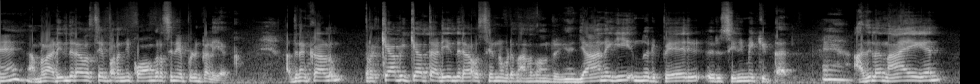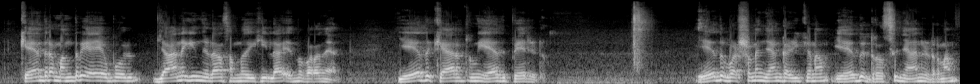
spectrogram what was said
ഏഹ് നമ്മൾ അടിയന്തരാവസ്ഥയെ പറഞ്ഞ് കോൺഗ്രസിനെ എപ്പോഴും കളിയാക്കും. അതിനേക്കാളും പ്രഖ്യാപിക്കാത്ത അടിയന്തരാവസ്ഥയാണ് ഇവിടെ നടന്നുകൊണ്ടിരിക്കുന്നത്. ജാനകി എന്നൊരു പേര് ഒരു സിനിമയ്ക്ക് ഇട്ടാൽ അതിലെ നായകൻ കേന്ദ്രമന്ത്രിയായ പോലും ജാനകി നേടാൻ സമ്മതിക്കില്ല എന്ന് പറഞ്ഞാൽ ഏത് ക്യാരക്ടറിന് ഏത് പേരിടും? ഏത് ഭക്ഷണം ഞാൻ കഴിക്കണം ഏത് ഡ്രസ്സ് ഞാൻ ഇടണം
